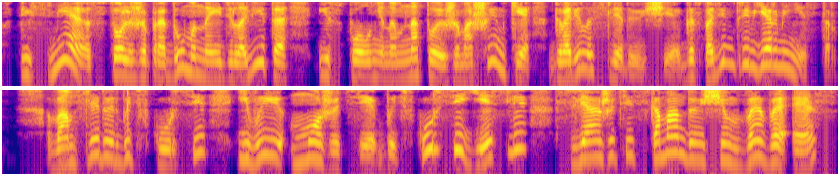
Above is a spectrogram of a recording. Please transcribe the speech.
В письме, столь же продуманно и деловито, исполненном на той же машинке, говорилось следующее. «Господин премьер-министр, вам следует быть в курсе, и вы можете быть в курсе, если свяжетесь с командующим ВВС,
